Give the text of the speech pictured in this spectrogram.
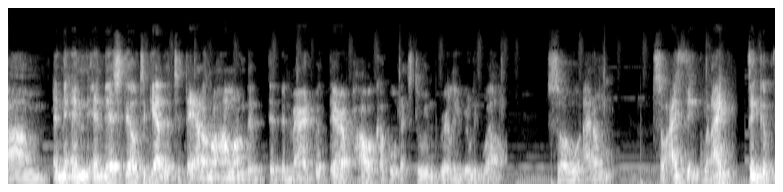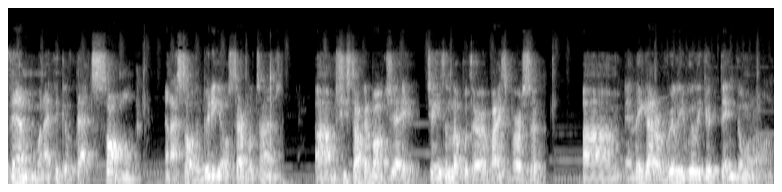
um, and and and they're still together today. I don't know how long they've, they've been married, but they're a power couple that's doing really really well. So I don't. So I think when I think of them, when I think of that song, and I saw the video several times, um, she's talking about Jay. Jay's in love with her, vice versa, um, and they got a really really good thing going on.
